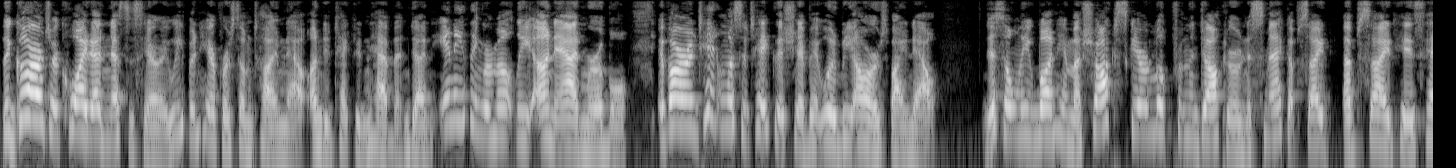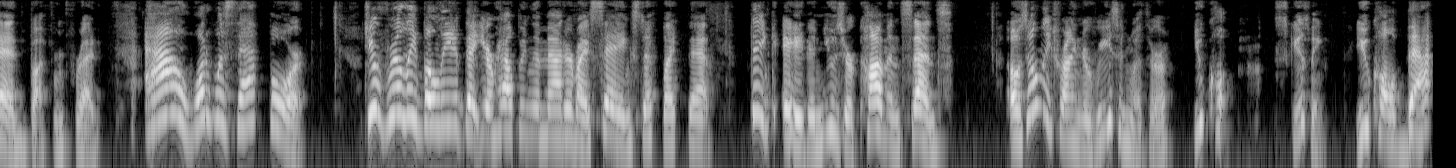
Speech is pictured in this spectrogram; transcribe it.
The guards are quite unnecessary. We've been here for some time now, undetected and haven't done anything remotely unadmirable. If our intent was to take the ship, it would be ours by now. This only won him a shocked, scared look from the doctor and a smack upside upside his head but from Fred. Ow! What was that for? Do you really believe that you're helping the matter by saying stuff like that? Think, Aiden, use your common sense. I was only trying to reason with her. You call, excuse me, you call that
